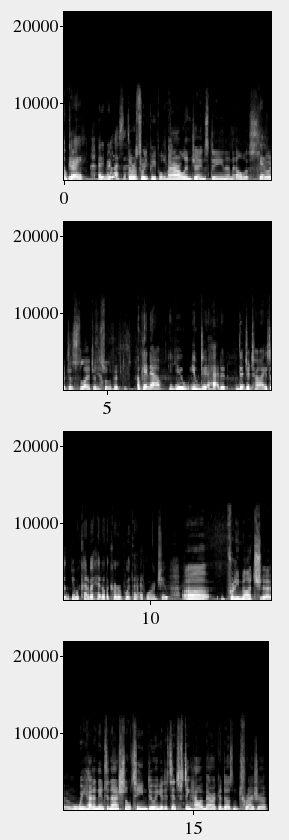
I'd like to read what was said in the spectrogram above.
Okay. Yeah. I didn't realize that. There are three people: Marilyn, James Dean, and Elvis, Yeah. who are just legends from the '50s. Okay, now you you di- had it digitized, and you were kind of ahead of the curve with that, weren't you? Uh, pretty much. Uh, we had an international team doing it. It's interesting how America doesn't treasure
